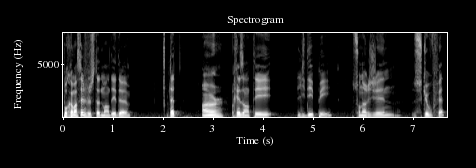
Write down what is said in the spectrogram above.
Pour commencer, je veux juste te demander de peut-être, un, présenter l'IDP, son origine, ce que vous faites,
